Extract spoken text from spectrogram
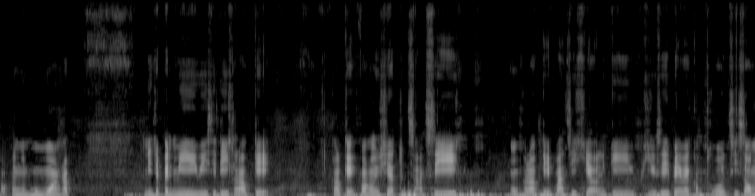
ออกน้ำเงินม่วงครับ นี่จะเป็นมี VCD คาราโอเกะคาราโอเกะฟองเชียตึกสามสีองค์คาราโอเกะบ้านสีเขียวนี่มี PUC ไปไว้คอนโทรลสีส้ม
